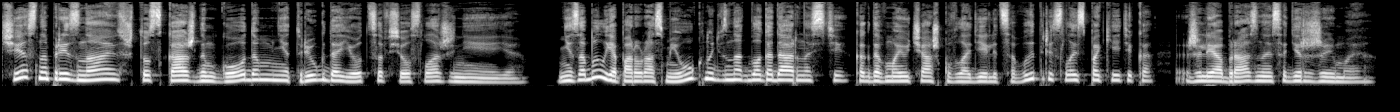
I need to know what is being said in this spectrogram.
Честно признаюсь, что с каждым годом мне трюк дается все сложнее. Не забыл я пару раз мяукнуть в знак благодарности, когда в мою чашку владелица вытрясла из пакетика желеобразное содержимое.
